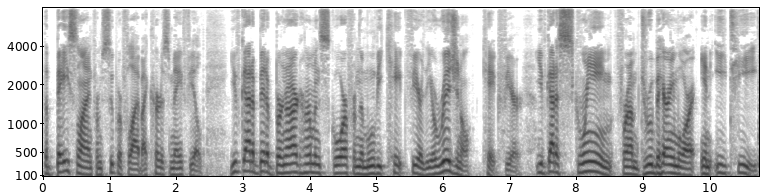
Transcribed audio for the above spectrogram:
the bass line from Superfly by Curtis Mayfield. You've got a bit of Bernard Herrmann's score from the movie Cape Fear, the original Cape Fear. You've got a scream from Drew Barrymore in E.T.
